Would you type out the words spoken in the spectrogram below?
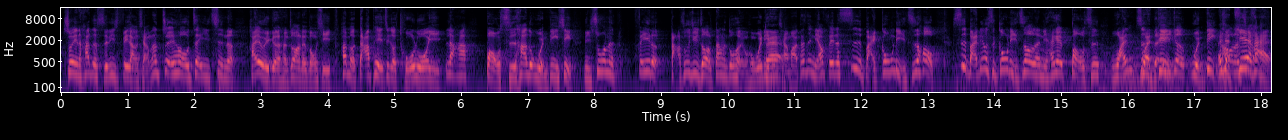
所以呢，它的实力是非常强。那最后这一次呢，还有一个很重要的东西，他们有搭配这个陀螺仪，让它。保持它的稳定性，你说呢？飞了打出去之后，当然都很很威力很强嘛。但是你要飞了四百公里之后，四百六十公里之后呢，你还可以保持完整的一个稳定，而且贴海，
